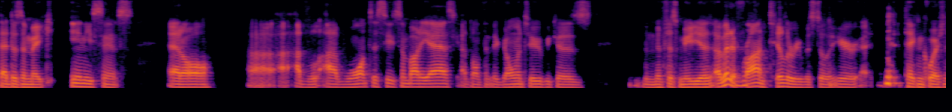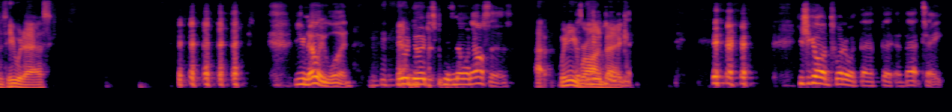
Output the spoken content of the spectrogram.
that doesn't make any sense at all. Uh, I, I want to see somebody ask. I don't think they're going to because the Memphis media. I bet if Ron Tillery was still here taking questions, he would ask. you know he would. He would do it just because no one else is. Uh, we need Ron back. you should go on Twitter with that that, that take.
